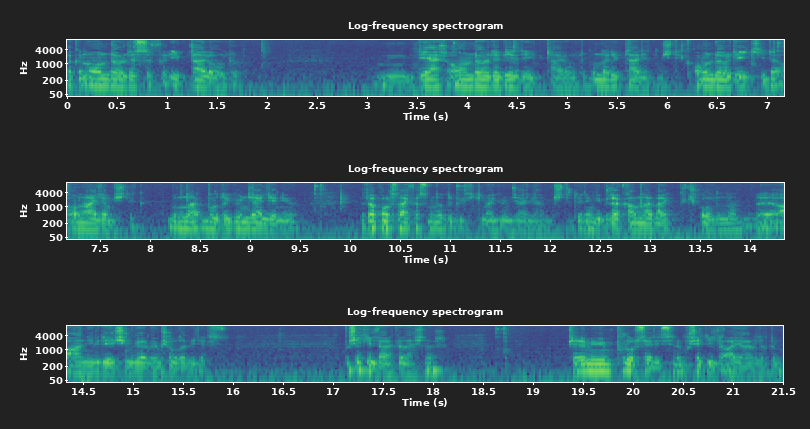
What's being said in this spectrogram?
Bakın 14'e 0 iptal oldu. Diğer 14'e 1 de iptal oldu. Bunları iptal etmiştik. 14'e 2'yi de onaylamıştık. Bunlar burada güncelleniyor. Rapor sayfasında da büyük ihtimal güncellenmiştir. Dediğim gibi rakamlar belki küçük olduğundan e, ani bir değişim görmemiş olabiliriz. Bu şekilde arkadaşlar. Premium Pro serisini bu şekilde ayarladım.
